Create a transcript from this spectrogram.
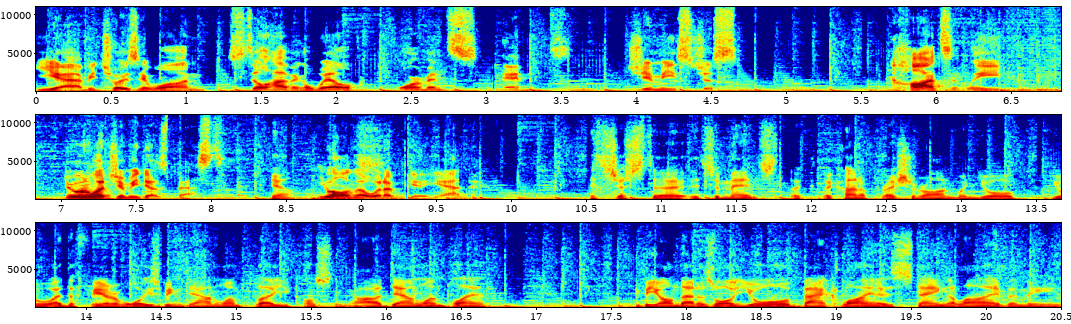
yeah, I mean Choi Wan still having a whale performance, and Jimmy's just constantly doing what Jimmy does best. Yeah, you all know what I'm getting at. It's just uh, it's immense the, the kind of pressure on when you're you're at the fear of always being down one player. You constantly are down one player. Beyond that as well, your backline is staying alive. I mean,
